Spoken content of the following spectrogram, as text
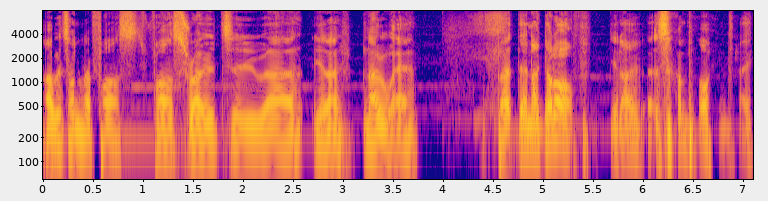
I was on the fast fast road to, uh, you know, nowhere. But then I got off. You know, at some point, I,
